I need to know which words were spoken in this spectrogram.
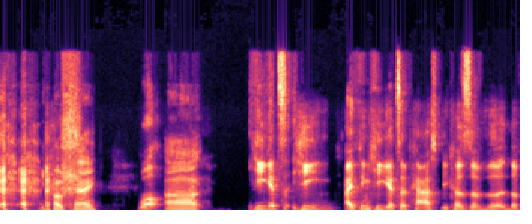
okay well, uh he gets he. I think he gets a pass because of the the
